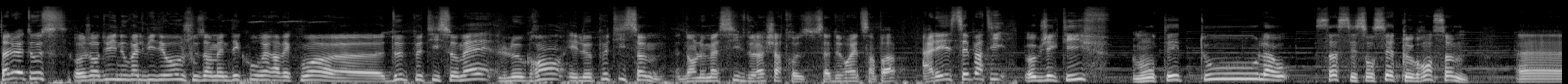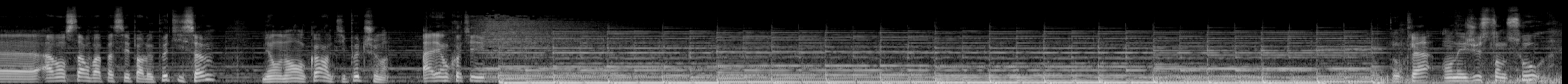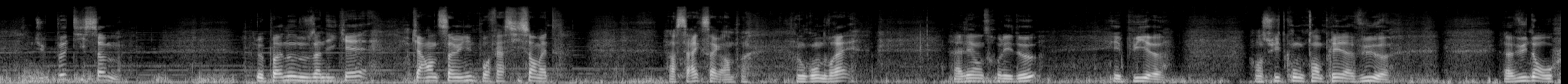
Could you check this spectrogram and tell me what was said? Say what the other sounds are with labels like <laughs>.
Salut à tous Aujourd'hui nouvelle vidéo, je vous emmène découvrir avec moi euh, deux petits sommets, le grand et le petit somme dans le massif de la Chartreuse. Ça devrait être sympa. Allez, c'est parti Objectif, monter tout là-haut. Ça c'est censé être le grand somme. Euh, avant ça on va passer par le petit somme, mais on a encore un petit peu de chemin. Allez on continue Donc là, on est juste en dessous du petit somme. Le panneau nous indiquait 45 minutes pour faire 600 mètres. Alors c'est vrai que ça grimpe. Donc on devrait aller entre les deux et puis euh, ensuite contempler la vue, euh, la vue d'en haut.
